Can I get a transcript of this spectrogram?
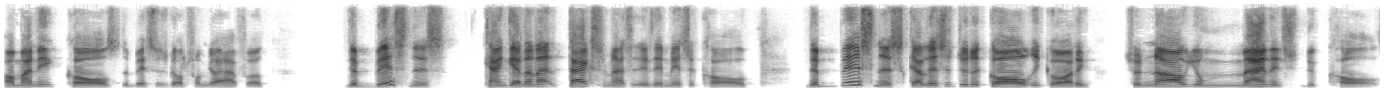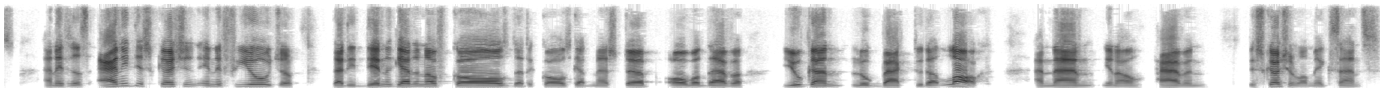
how many calls the business got from your effort. The business can get a text message if they miss a call. The business can listen to the call recording. So now you manage the calls. And if there's any discussion in the future that he didn't get enough calls, that the calls get messed up or whatever, you can look back to that log and then, you know, having discussion will make sense.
